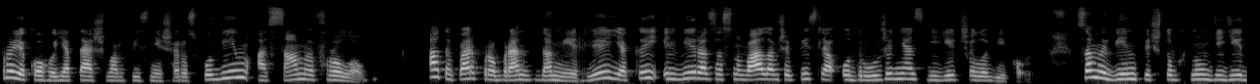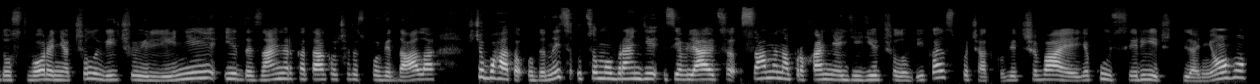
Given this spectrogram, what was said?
про якого я теж вам пізніше розповім, а саме Фролов. А тепер про бренд Дамірлі, який Ельвіра заснувала вже після одруження з її чоловіком. Саме він підштовхнув її до створення чоловічої лінії, і дизайнерка також розповідала, що багато одиниць у цьому бренді з'являються саме на прохання її чоловіка. Спочатку відшиває якусь річ для нього,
